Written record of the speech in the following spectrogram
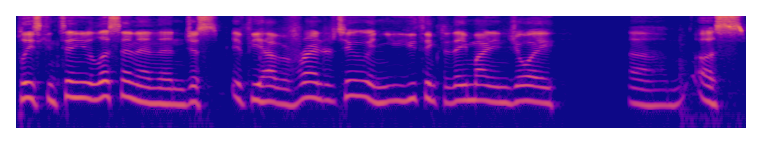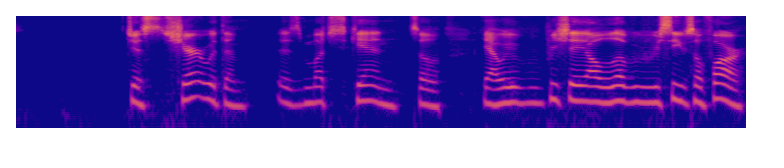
please continue to listen, and then just if you have a friend or two and you you think that they might enjoy um, us, just share it with them as much as you can. So, yeah, we appreciate all the love we received so far,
